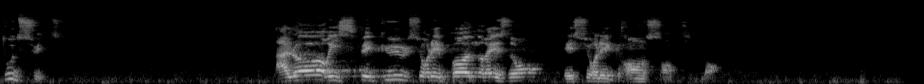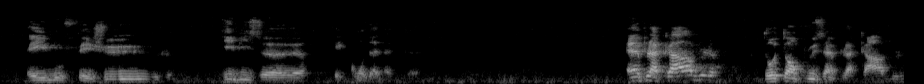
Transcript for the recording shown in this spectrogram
tout de suite. Alors il spécule sur les bonnes raisons et sur les grands sentiments et il nous fait juge, diviseur et condamnateur. Implacable, d'autant plus implacable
